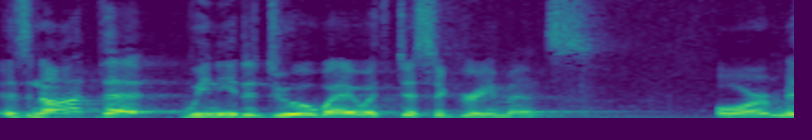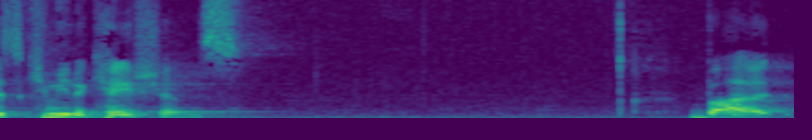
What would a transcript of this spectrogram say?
is not that we need to do away with disagreements or miscommunications but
